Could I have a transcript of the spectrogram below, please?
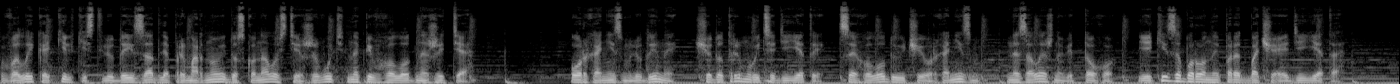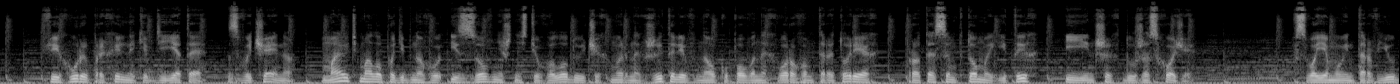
Велика кількість людей задля примарної досконалості живуть напівголодне життя. Організм людини, що дотримується дієти, це голодуючий організм, незалежно від того, які заборони передбачає дієта. Фігури прихильників дієти, звичайно, мають мало подібного із зовнішністю голодуючих мирних жителів на окупованих ворогом територіях, проте симптоми і тих, і інших дуже схожі. В своєму інтерв'ю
